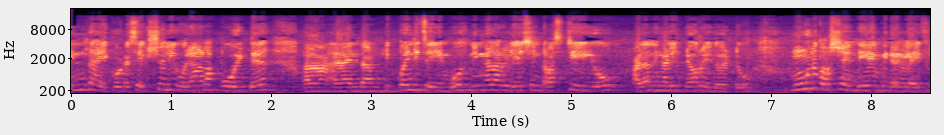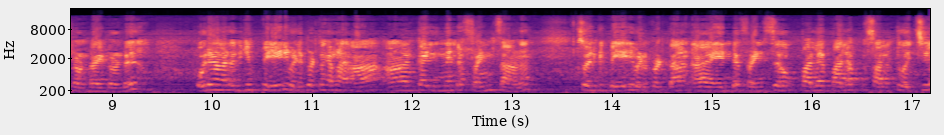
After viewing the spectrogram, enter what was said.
എന്തായിക്കോട്ടെ സെക്ഷലി ഒരാളെ പോയിട്ട് എന്താ ഡിപ്പെൻഡ് ചെയ്യുമ്പോൾ നിങ്ങൾ ആ റിലേഷൻ ട്രസ്റ്റ് ചെയ്യോ? അതോ നിങ്ങൾ ഇഗ്നോർ ചെയ്തു കിട്ടുമോ മൂന്ന് വർഷം എന്റെ പിന്നെ ലൈഫിൽ ഉണ്ടായിട്ടുണ്ട്. ഒരാൾ എനിക്ക് പേര് ആ ആ ആൾക്കാർ ഇന്ന് എന്റെ ഫ്രണ്ട്സ് ആണ്. സോ എനിക്ക് പേര് വെളിപ്പെടുത്താൻ ആ, എന്റെ ഫ്രണ്ട്സ് പല പല സ്ഥലത്ത് വെച്ച്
